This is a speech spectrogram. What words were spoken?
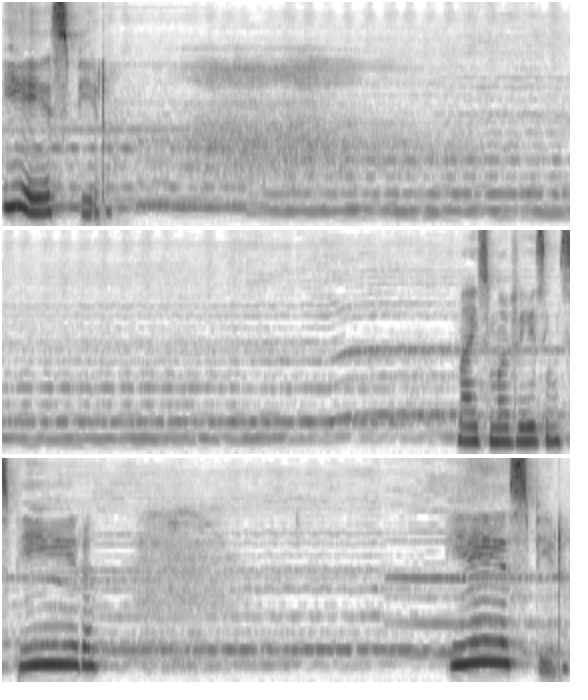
e expiro. Mais uma vez, inspira e expira.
